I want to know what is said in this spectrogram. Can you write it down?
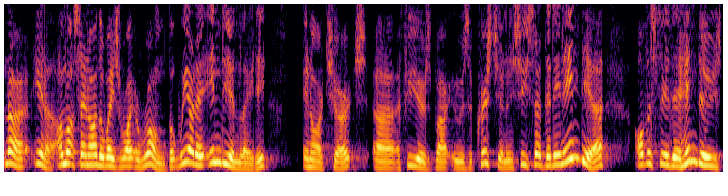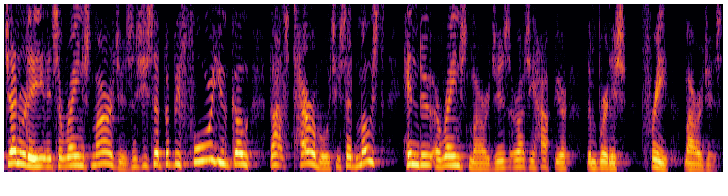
No, you know, I'm not saying either way's right or wrong, but we had an Indian lady in our church uh, a few years back who was a Christian, and she said that in India, obviously the Hindus generally it's arranged marriages, and she said, but before you go, that's terrible. She said most Hindu arranged marriages are actually happier than British free marriages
